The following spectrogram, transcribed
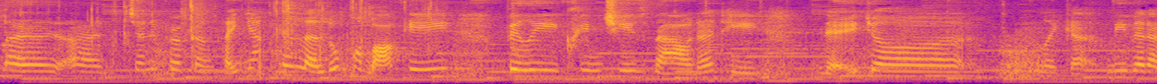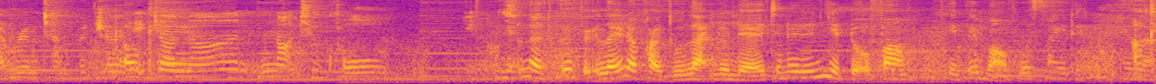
Và uh, Jennifer cần phải nhắc đó là lúc mà bỏ cái Philly cream cheese vào đó thì để cho like uh, leave it at room temperature để Ok. cho nó not too cold. You know. nghĩa là quý vị lấy ra khỏi tủ lạnh rồi để cho nó đến nhiệt độ phòng thì mới bỏ vô xay được hay là Ok.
